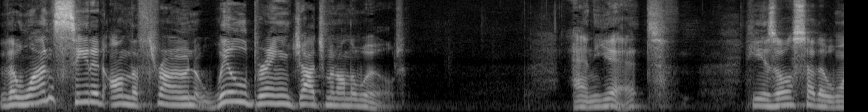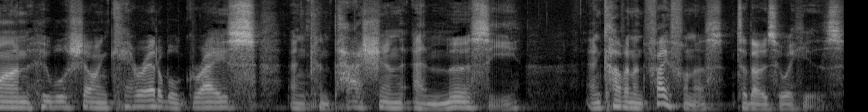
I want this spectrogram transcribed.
the one seated on the throne will bring judgment on the world. And yet, he is also the one who will show incredible grace and compassion and mercy and covenant faithfulness to those who are his.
